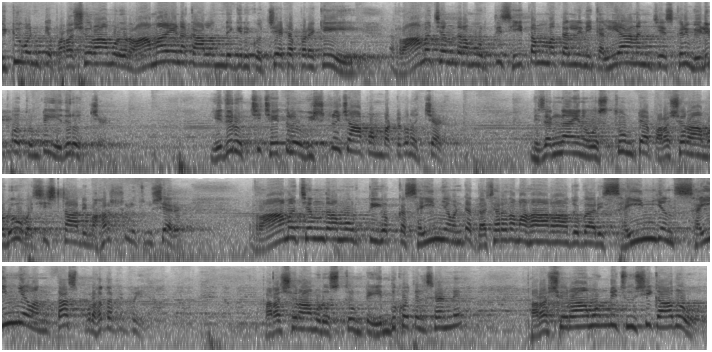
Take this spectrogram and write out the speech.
ఇటువంటి పరశురాముడు రామాయణ కాలం దగ్గరికి వచ్చేటప్పటికీ రామచంద్రమూర్తి సీతమ్మ తల్లిని కళ్యాణం చేసుకుని వెళ్ళిపోతుంటే ఎదురొచ్చాడు. ఎదురొచ్చి చేతిలో విష్ణు చాపం పట్టుకుని వచ్చాడు. నిజంగా ఆయన వస్తుంటే పరశురాముడు వశిష్ఠాది మహర్షులు చూశారు. రామచంద్రమూర్తి యొక్క సైన్యం అంటే దశరథ మహారాజు గారి సైన్యం సైన్యం అంతా స్పృహ తప్పిపోయింది. పరశురాముడు వస్తుంటే ఎందుకో తెలుసా అండి? పరశురాముణ్ణి చూసి కాదు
